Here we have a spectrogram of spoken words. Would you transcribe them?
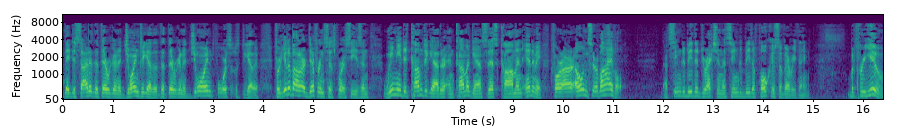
they decided that they were going to join together, that they were going to join forces together. Forget about our differences for a season. We need to come together and come against this common enemy for our own survival. That seemed to be the direction, that seemed to be the focus of everything. But for you,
